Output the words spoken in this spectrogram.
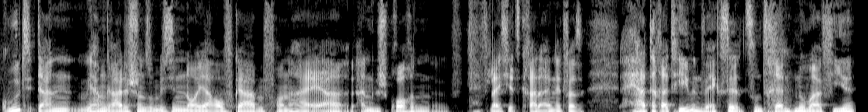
Gut, dann, wir haben gerade schon so ein bisschen neue Aufgaben von HR angesprochen. Vielleicht jetzt gerade ein etwas härterer Themenwechsel zum Trend Nummer vier,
